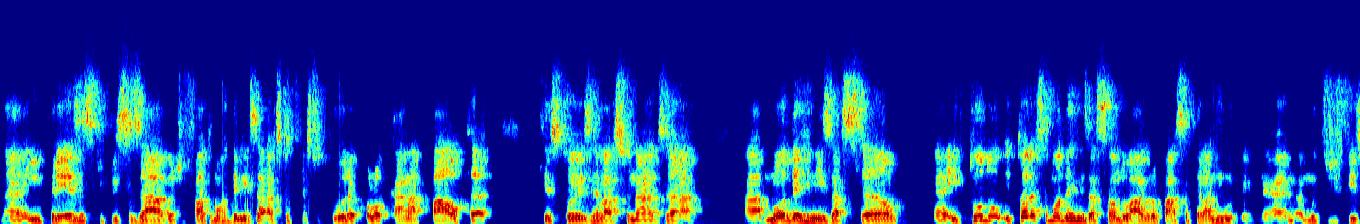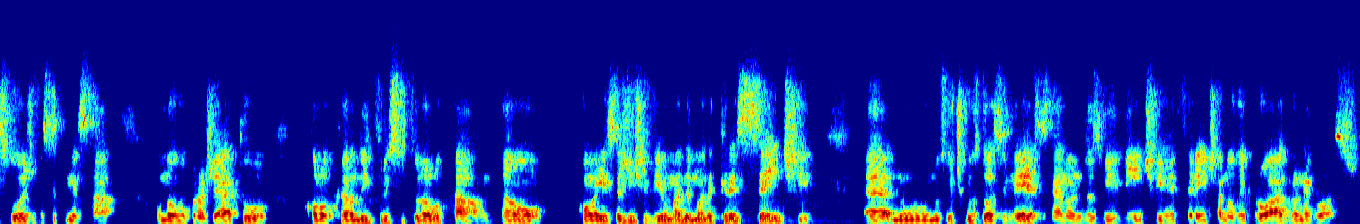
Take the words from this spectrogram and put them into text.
Né? Empresas que precisavam, de fato, modernizar sua infraestrutura, colocar na pauta questões relacionadas à, à modernização, né? e tudo e toda essa modernização do agro passa pela nuvem. Né? É muito difícil hoje você começar um novo projeto colocando infraestrutura local. Então, com isso, a gente viu uma demanda crescente é, no, nos últimos 12 meses, né, no ano de 2020, referente à nuvem para o agronegócio.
